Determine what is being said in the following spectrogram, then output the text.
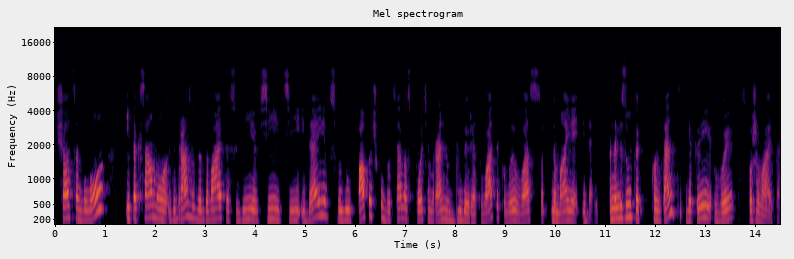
Що це було? І так само відразу додавайте собі всі ці ідеї в свою папочку, бо це вас потім реально буде рятувати, коли у вас немає ідей. Аналізуйте контент, який ви споживаєте.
